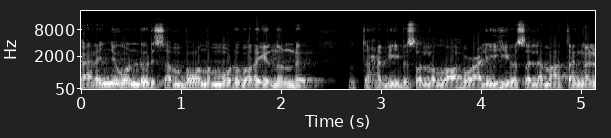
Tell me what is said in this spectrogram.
കരഞ്ഞുകൊണ്ട് ഒരു സംഭവം നമ്മോട് പറയുന്നുണ്ട്. മുത്തു ഹബീബ് സല്ലാഹു അലിഹി വസല്ലമ തങ്ങൾ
